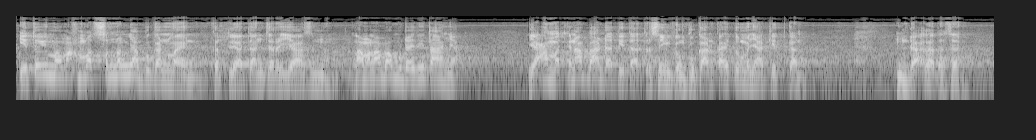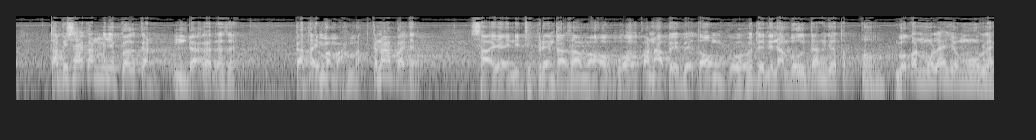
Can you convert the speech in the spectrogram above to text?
Itu Imam Ahmad senangnya bukan main, kelihatan ceria senang. Lama-lama muda ini tanya, ya Ahmad kenapa anda tidak tersinggung? Bukankah itu menyakitkan? Enggak kata saya. Tapi saya akan menyebalkan. Enggak kata saya kata Imam Ahmad kenapa aja saya ini diperintah sama Allah kan apa bek tonggo. Jadi nak udang ya teko. Bukan mulai ya mulai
